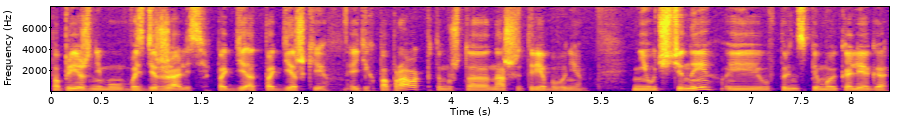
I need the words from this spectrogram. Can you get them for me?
по-прежнему воздержались от поддержки этих поправок, потому что наши требования не учтены, и в принципе мой коллега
